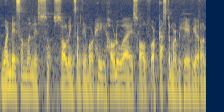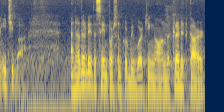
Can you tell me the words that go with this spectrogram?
one day someone is so solving something about, hey, how do I solve for customer behavior on Ichiba? another day the same person could be working on the credit card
